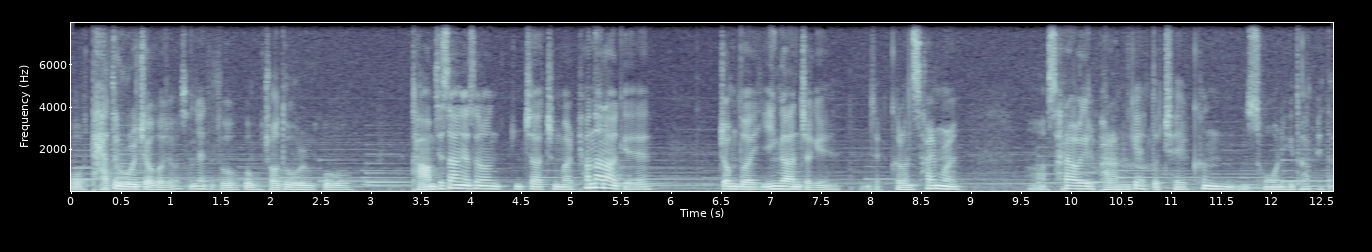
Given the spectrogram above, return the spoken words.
뭐 다들 울죠, 그죠? 선생님들도 울고 저도 울고 다음 세상에서는 진짜 정말 편안하게 좀 더 인간적인 이제 그런 삶을 어, 살아가길 바라는 게 또 제일 큰 소원이기도 합니다.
